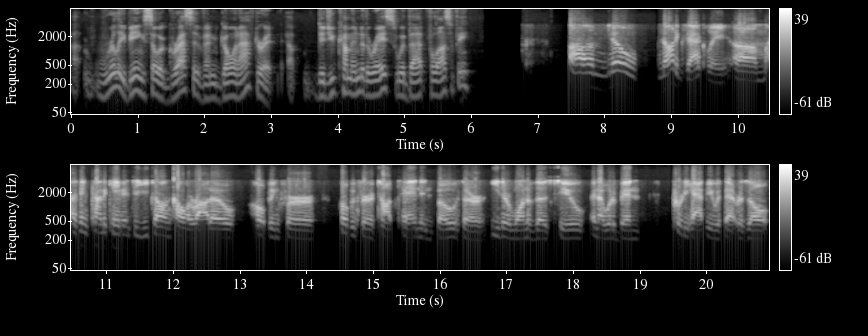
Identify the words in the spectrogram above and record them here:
uh, really being so aggressive and going after it. Uh, did you come into the race with that philosophy? Um, you know, not exactly. Um, I think kind of came into Utah and Colorado hoping for hoping for a top ten in both or either one of those two, and I would have been pretty happy with that result.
